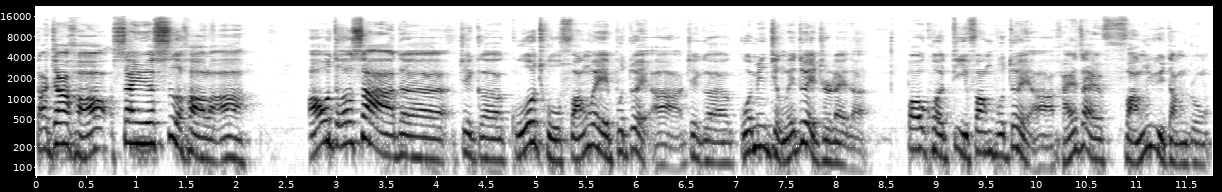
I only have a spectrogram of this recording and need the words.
大家好，三月四号了啊，敖德萨的这个国土防卫部队啊，这个国民警卫队之类的，包括地方部队啊，还在防御当中，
